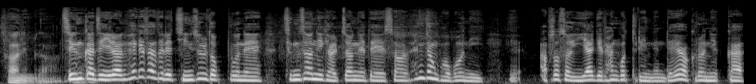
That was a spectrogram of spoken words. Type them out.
사안입니다. 지금까지 이런 회계사들의 진술 덕분에 증선이 결정에 대해서 행정법원이 예, 앞서서 이야기를 한 것들이 있는데요. 그러니까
